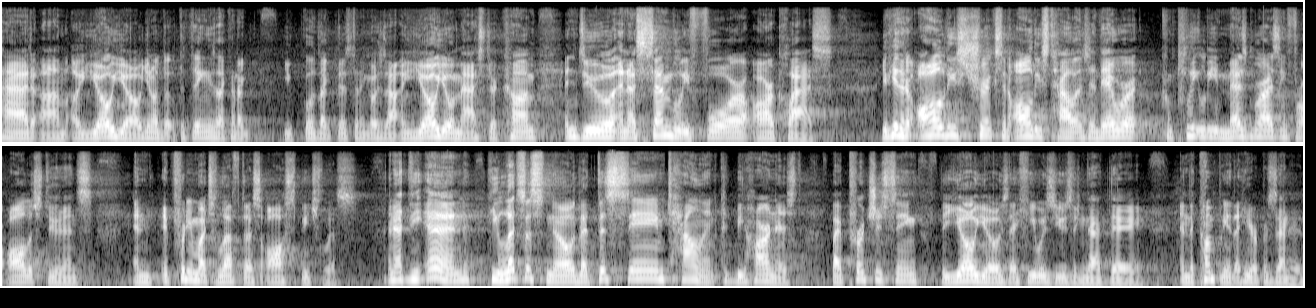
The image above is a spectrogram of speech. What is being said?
had um, a yo yo, you know, the, the things that kind of you go like this and it goes down. A yo-yo master come and do an assembly for our class. Hear that all these tricks and all these talents, and they were completely mesmerizing for all the students, and it pretty much left us all speechless. And at the end, he lets us know that this same talent could be harnessed by purchasing the yo-yos that he was using that day and the company that he represented.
